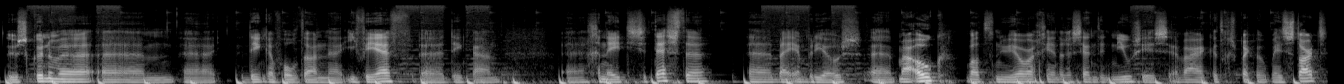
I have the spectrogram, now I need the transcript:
Dus kunnen we uh, denken bijvoorbeeld aan uh, IVF, denk aan genetische testen bij embryo's. maar ook wat nu heel erg in de recent in het nieuws is en waar ik het gesprek ook mee start,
